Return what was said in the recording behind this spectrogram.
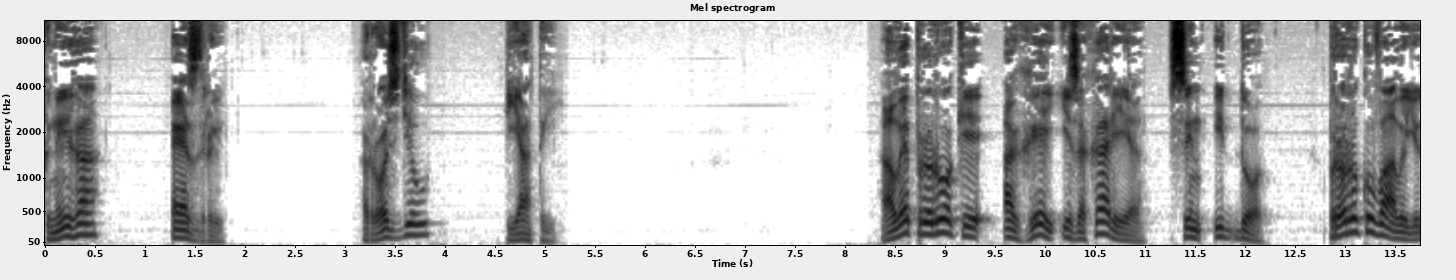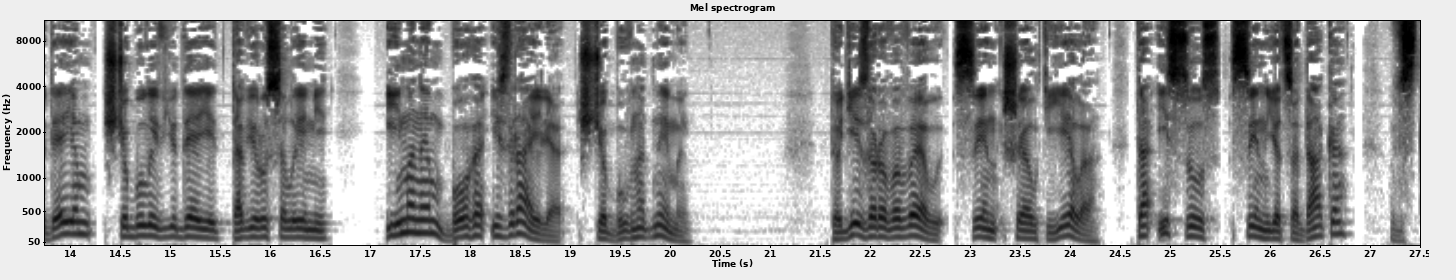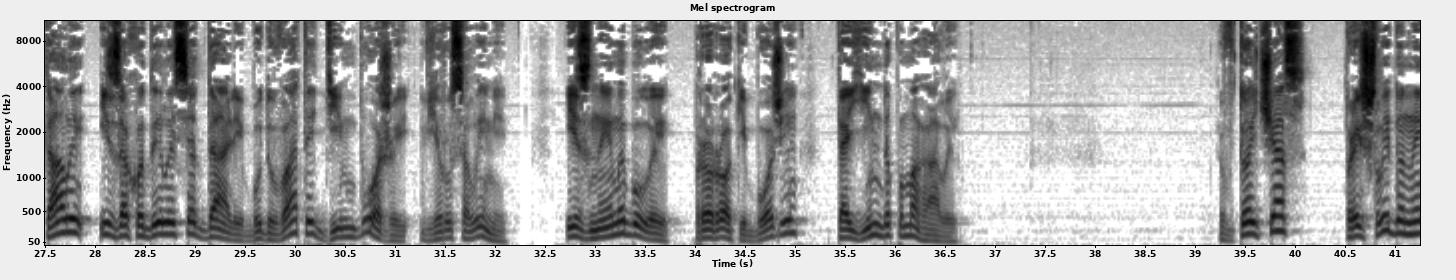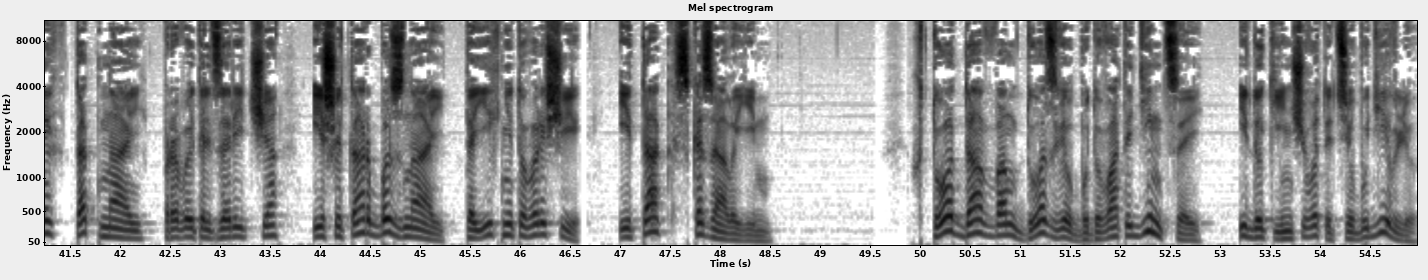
Книга Ездри, розділ п'ятий. Але пророки Агей і Захарія, син Іддо, пророкували юдеям, що були в Юдеї та в Єрусалимі, іменем Бога Ізраїля, що був над ними. Тоді Зоровавел, син Шеалтієла, та Ісус, син Йоцадака, встали і заходилися далі будувати дім Божий в Єрусалимі, і з ними були пророки Божі та їм допомагали. В той час прийшли до них Татнай, правитель заріччя, і Шитар Бознай та їхні товариші, і так сказали їм Хто дав вам дозвіл будувати дім цей і докінчувати цю будівлю?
